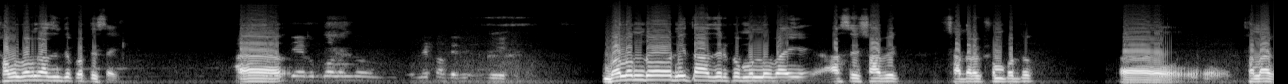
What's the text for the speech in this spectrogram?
সফলভাবে রাজনীতি করতে চাই। বলন্দ নেতা যেরকম মুন্নু ভাই আছে সাবেক সাধারণ সম্পাদক থানার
